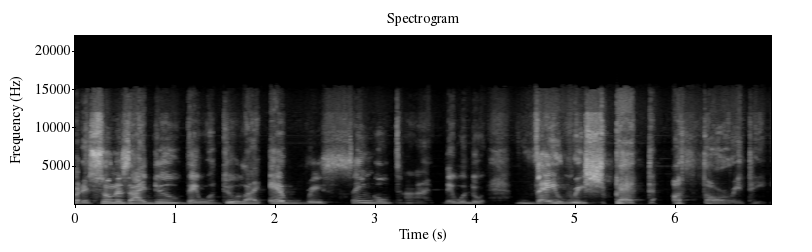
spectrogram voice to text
But as soon as I do, they will do like every single time they will do it. They respect authority.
